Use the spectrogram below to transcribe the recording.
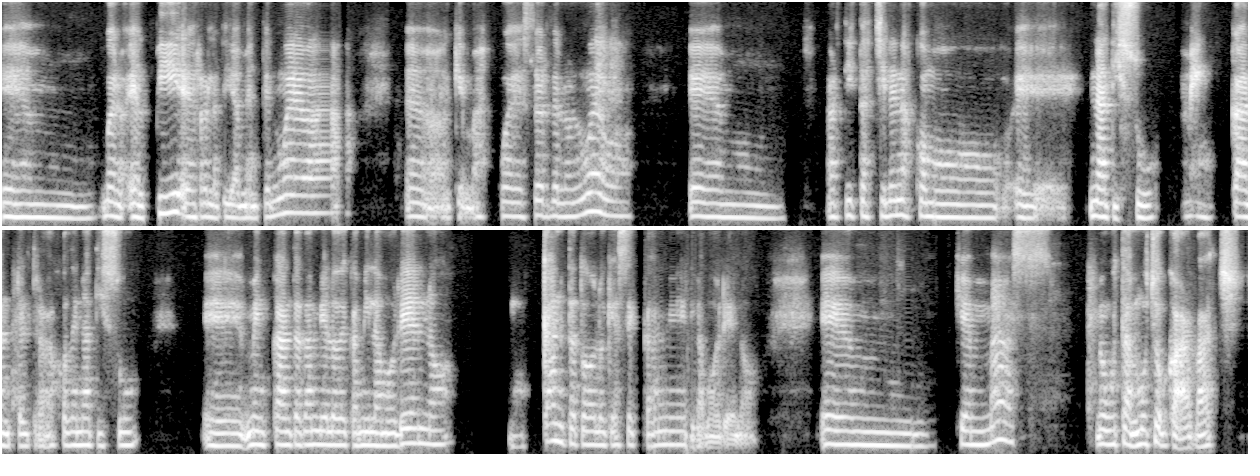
em, bueno, LP es relativamente nueva, eh, ¿qué más puede ser de lo nuevo? Em, artistas chilenas como eh, Nati Su, me encanta el trabajo de Nati Su, eh, me encanta también lo de Camila Moreno, me encanta todo lo que hace Camila Moreno. Eh, ¿Qué más? Me gusta mucho Garbage.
